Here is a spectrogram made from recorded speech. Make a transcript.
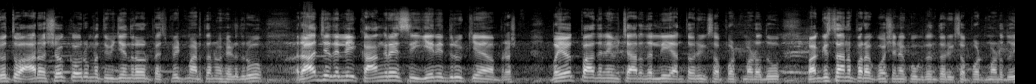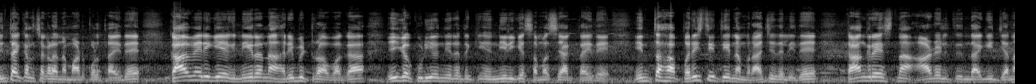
ಇವತ್ತು ಆರ್ ಅಶೋಕ್ ಅವರು ಮತ್ತು ವಿಜೇಂದ್ರ ಅವರು ಪ್ರೆಸ್ ಮೀಟ್ ಮಾಡ್ತಾನೂ ಹೇಳಿದ್ರು. ರಾಜ್ಯದಲ್ಲಿ ಕಾಂಗ್ರೆಸ್ ಏನಿದ್ರು ಕೆ ಭ್ರಷ್ಟ ಭಯೋತ್ಪಾದನೆ ವಿಚಾರದಲ್ಲಿ ಅಂಥವ್ರಿಗೆ ಸಪೋರ್ಟ್ ಮಾಡೋದು, ಪಾಕಿಸ್ತಾನ ಪರ ಘೋಷಣೆ ಕೂಗಿದಂಥವ್ರಿಗೆ ಸಪೋರ್ಟ್ ಮಾಡೋದು, ಇಂಥ ಕೆಲಸಗಳನ್ನು ಮಾಡ್ಕೊಳ್ತಾ ಇದೆ. ಕಾವೇರಿಗೆ ನೀರನ್ನು ಹರಿಬಿಟ್ರು ಆವಾಗ ಈಗ ಕುಡಿಯೋ ನೀರದಕ್ಕೆ, ನೀರಿಗೆ ಸಮಸ್ಯೆ ಆಗ್ತಾ ಇದೆ. ಇಂತಹ ಪರಿಸ್ಥಿತಿ ನಮ್ಮ ರಾಜ್ಯದಲ್ಲಿದೆ. ಕಾಂಗ್ರೆಸ್ನ ಆಡಳಿತದಿಂದಾಗಿ ಜನ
